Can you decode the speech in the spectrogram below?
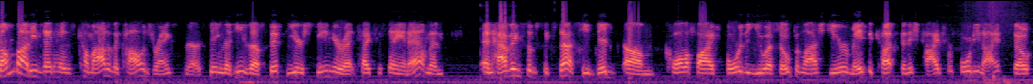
somebody that has come out of the college ranks, uh, seeing that he's a fifth year senior at Texas A&M and, and having some success. He did um, qualify for the U.S. Open last year, made the cut, finished tied for 49th. So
